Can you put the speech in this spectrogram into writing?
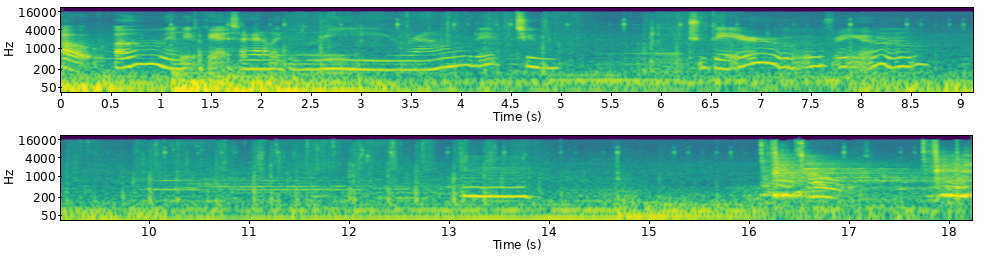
Oh, oh, maybe. Okay, so I gotta like reroute it to to there. Over here. Hmm. Oh. There,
